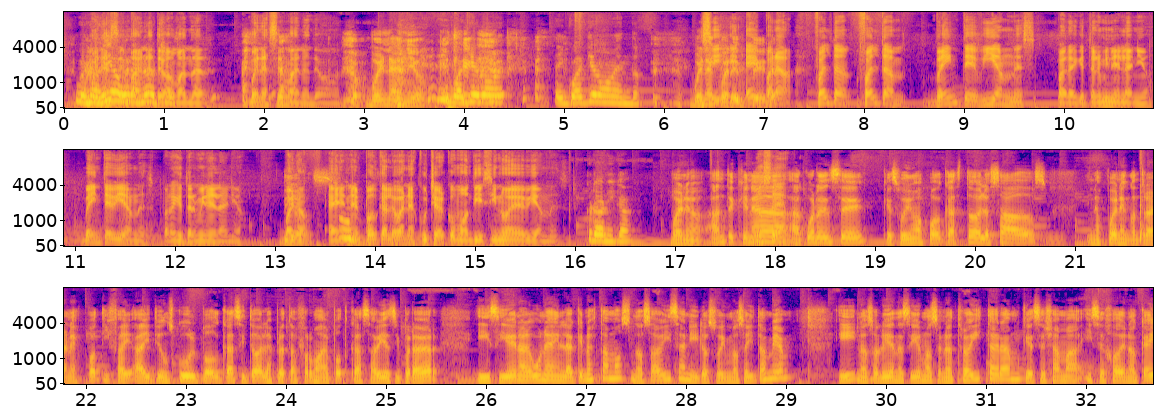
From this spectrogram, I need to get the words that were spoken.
Buenos días, semana buenas te va a mandar. Buena semana te va a mandar. Buen año. en, cualquier, en cualquier momento. Buena cuarentena. Eh, pará, faltan, faltan 20 viernes para que termine el año. 20 viernes para que termine el año. Bueno, en el podcast lo van a escuchar como 19 viernes. Crónica. Bueno, antes que nada, acuérdense que subimos podcast todos los sábados y nos pueden encontrar en Spotify, iTunes, Google Podcast y todas las plataformas de podcast habidas y por haber. Y si ven alguna en la que no estamos, nos avisan y lo subimos ahí también. Y no se olviden de seguirnos en nuestro Instagram que se llama y se joden ok.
